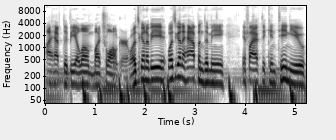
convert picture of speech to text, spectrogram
I have to be alone much longer? What's going to be what's going to happen to me if I have to continue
